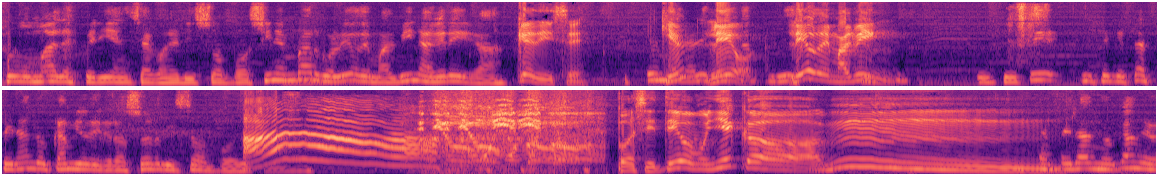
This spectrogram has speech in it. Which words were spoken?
Tuvo mala experiencia con el hisopo. Sin embargo, Leo de Malvin agrega. ¿Qué dice? Usted, ¿Quién? Leo. Leo de Malvin. que- que usted dice que está esperando cambio de grosor de hisopo. dice. Positivo, muñeco. Mm. Está esperando cambio.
